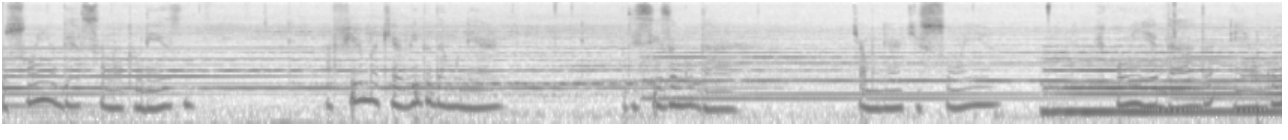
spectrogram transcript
o sonho dessa natureza afirma que a vida da mulher precisa mudar, que a mulher que sonha ficou enredada em algum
